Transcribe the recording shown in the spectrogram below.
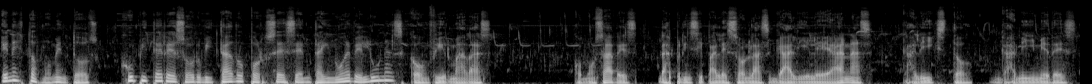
En estos momentos, Júpiter es orbitado por 69 lunas confirmadas, como sabes, las principales son las Galileanas, Calixto, Ganímedes,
